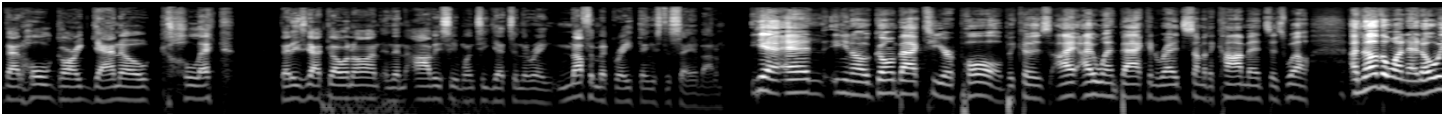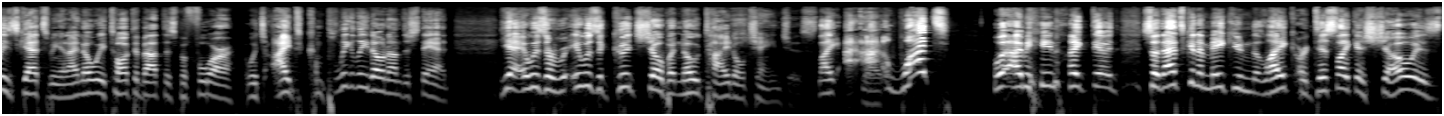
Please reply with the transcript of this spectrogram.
that whole Gargano clique that he's got going on, and then obviously once he gets in the ring, nothing but great things to say about him. Yeah, and you know, going back to your poll because I I went back and read some of the comments as well. Another one that always gets me, and I know we talked about this before, which I completely don't understand. Yeah, it was a it was a good show, but no title changes. Like, I, I, what? Well, I mean, like, there- so that's gonna make you like or dislike a show is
